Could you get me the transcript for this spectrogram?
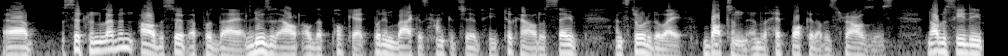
Uh, citron lemon, oh, the soap I put there, lose it out of the pocket, put him back his handkerchief, he took out a soap and stored it away, buttoned in the hip pocket of his trousers. And obviously the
